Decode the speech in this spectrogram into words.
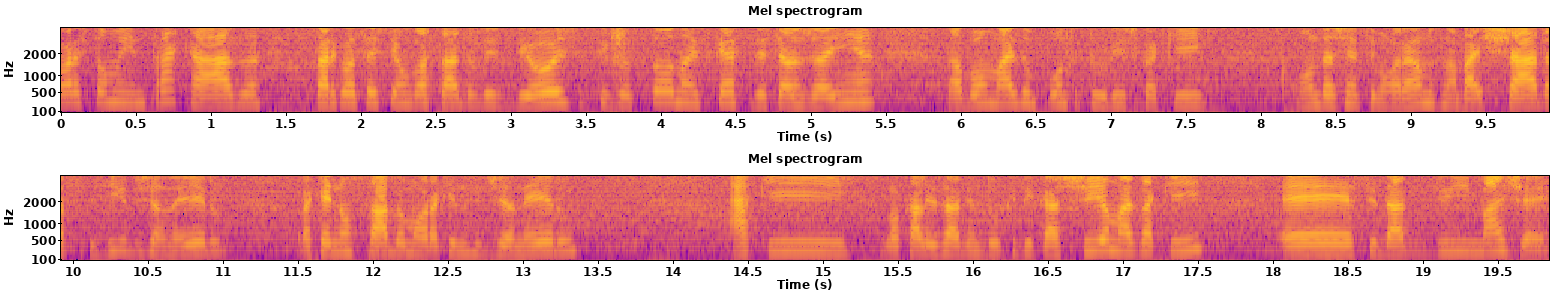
Agora estamos indo para casa. Espero que vocês tenham gostado do vídeo de hoje. Se gostou, não esquece de deixar um joinha, tá bom? Mais um ponto turístico aqui onde a gente moramos, na Baixada, Rio de Janeiro. Para quem não sabe, eu moro aqui no Rio de Janeiro. Aqui localizado em Duque de Caxias, mas aqui é cidade de Magé.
